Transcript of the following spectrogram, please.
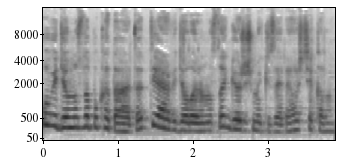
Bu videomuz da bu kadardı. Diğer videolarımızda görüşmek üzere. Hoşçakalın.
